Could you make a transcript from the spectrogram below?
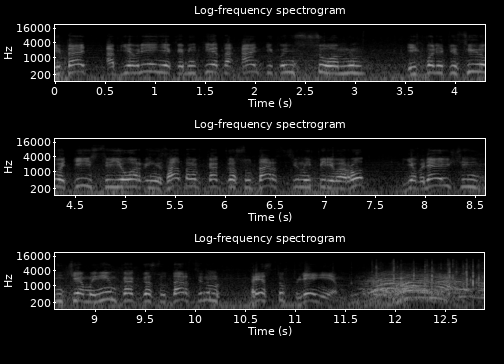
считать объявление комитета антиконституционным и квалифицировать действия его организаторов как государственный переворот, являющийся ничем иным, как государственным преступлением. Правильно!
